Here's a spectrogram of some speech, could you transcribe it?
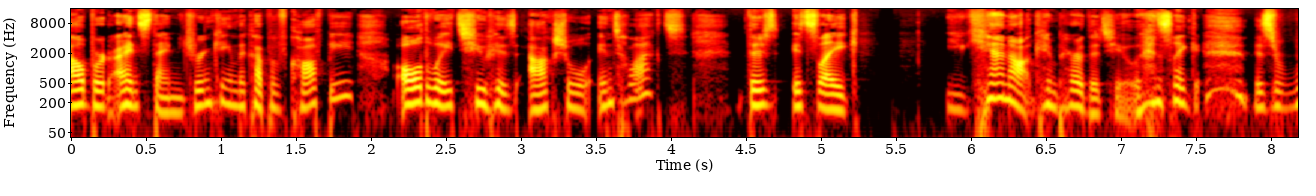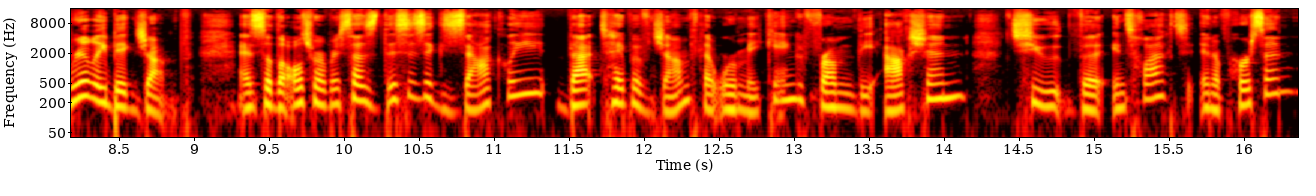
Albert Einstein drinking the cup of coffee all the way to his actual intellect. There's, it's like you cannot compare the two. It's like this really big jump. And so the Alter Rebbe says this is exactly that type of jump that we're making from the action to the intellect in a person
